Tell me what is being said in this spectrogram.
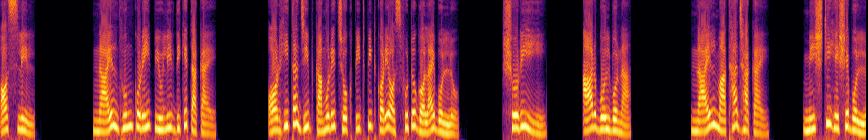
অশ্লীল। নাইল ধুম করেই পিউলির দিকে তাকায়। অর্হিতা জীব কামড়ে চোখ পিটপিট করে অস্ফুট গলায় বলল, সরি, আর বলব না। নাইল মাথা ঝাঁকায়। মিষ্টি হেসে বলল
